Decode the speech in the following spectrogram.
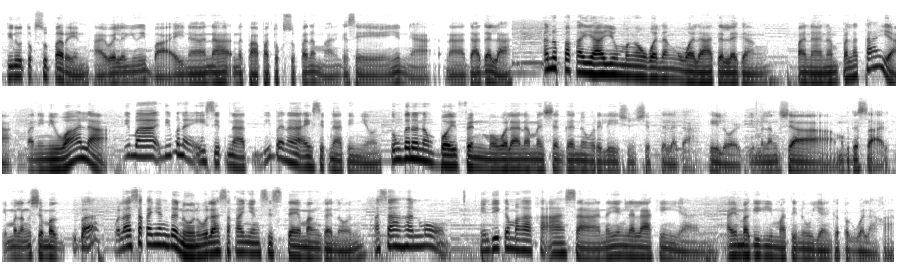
tinutukso pa rin, ay walang yung iba ay na, na, nagpapatukso pa naman kasi yun nga, nadadala. Ano pa kaya yung mga walang-wala talagang pananampalataya, paniniwala. Di ba? Di ba naisip natin? Di ba naisip natin 'yon? Kung gano'n ang boyfriend mo, wala naman siyang ganong relationship talaga kay Lord. Di mo lang siya magdasal. Di mo lang siya mag, di ba? Wala sa kanyang ganun, wala sa kanyang sistemang ganun. Asahan mo. Hindi ka makakaasa na yung lalaking yan ay magiging matinuyan kapag wala ka.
